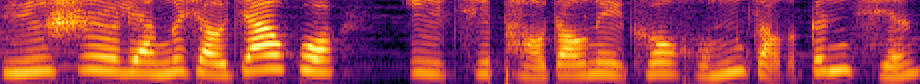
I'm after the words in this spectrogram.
于是，两个小家伙一起跑到那颗红枣的跟前，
